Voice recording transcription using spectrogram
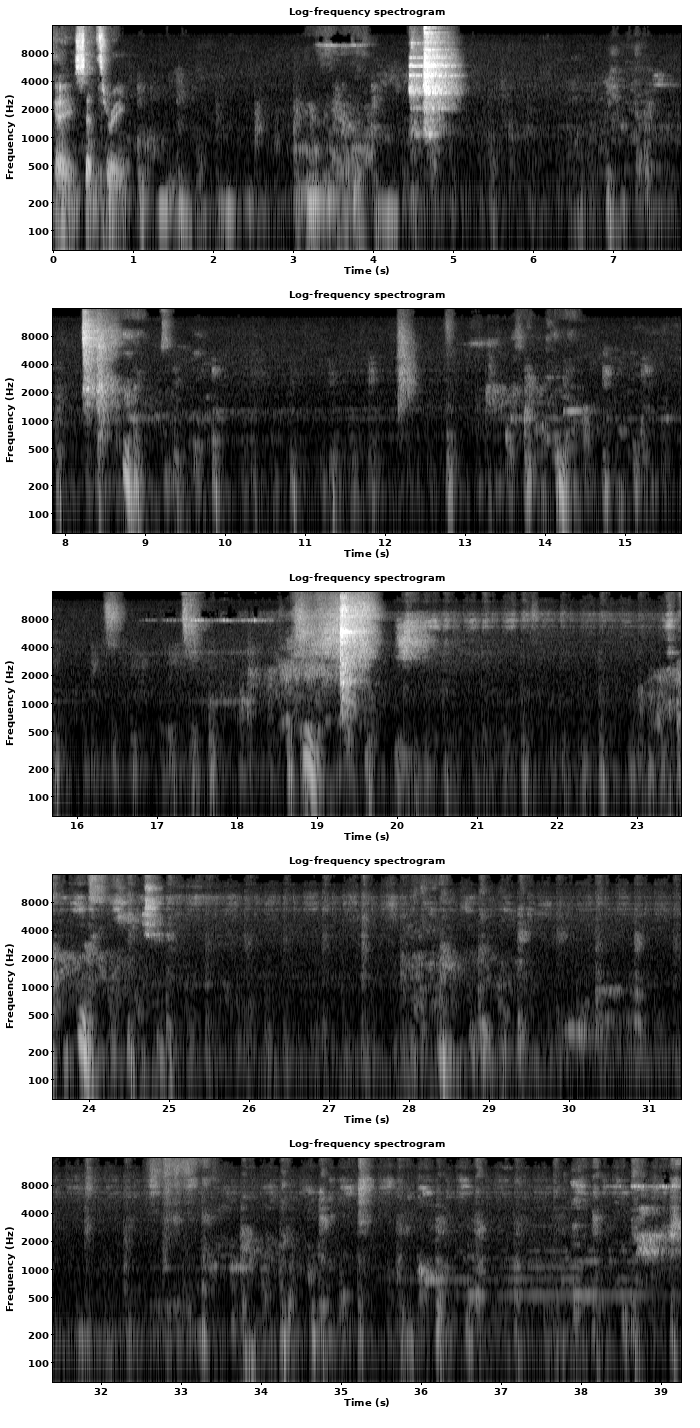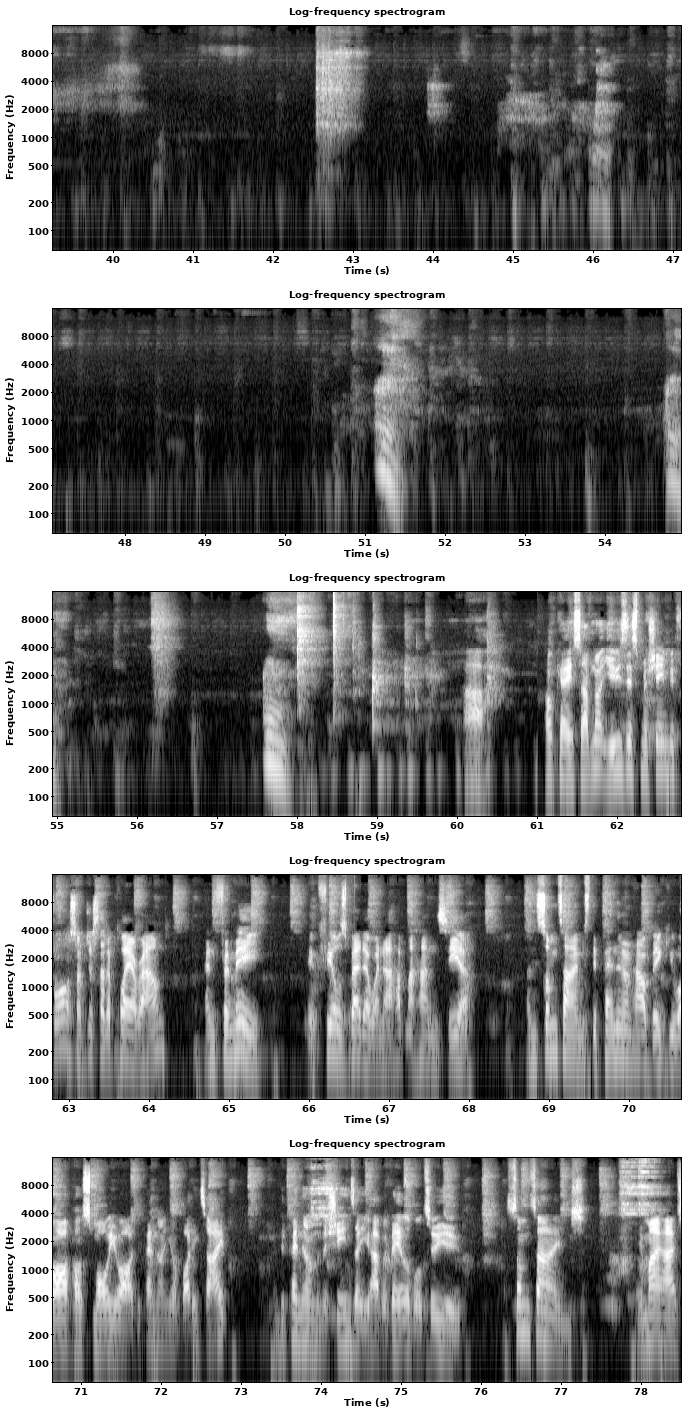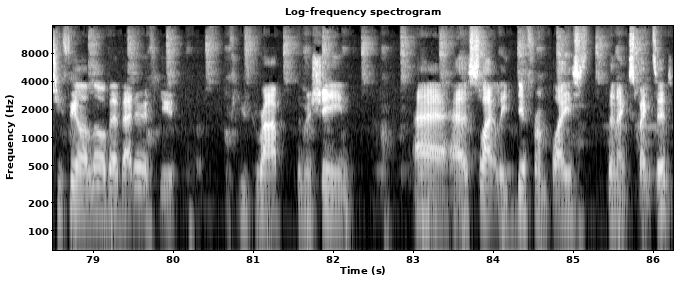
Okay, set three. Hmm. Ah, okay, so I've not used this machine before, so I've just had to play around. And for me, it feels better when I have my hands here. And sometimes, depending on how big you are, how small you are, depending on your body type, and depending on the machines that you have available to you, sometimes it might actually feel a little bit better if you you grab the machine uh, at a slightly different place than expected.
